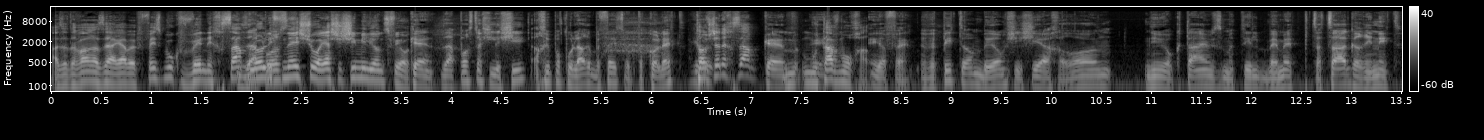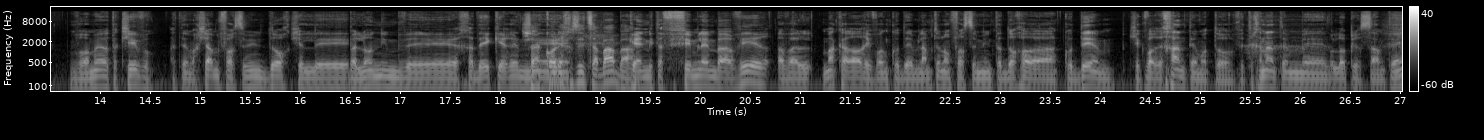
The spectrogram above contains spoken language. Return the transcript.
אז הדבר הזה היה בפייסבוק ונחסם לא הפוסט? לפני שהוא היה 60 מיליון צפיות. כן זה הפוסט השלישי הכי פופולרי בפייסבוק אתה קולט? טוב שנחסם כן. מוטב מאוחר. יפה ופתאום ביום שישי האחרון ניו יורק טיימס מטיל באמת פצצה גרעינית ואומר תקשיבו אתם עכשיו מפרסמים דוח של אה, בלונים וחדי קרן שהכל אה, יחסית סבבה. כן מתעפפים להם באוויר אבל מה קרה רבעון קודם למה אתם לא מפרסמים את הדוח הקודם שכבר הכנתם אותו ותכננתם אה, ולא פרסמתם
